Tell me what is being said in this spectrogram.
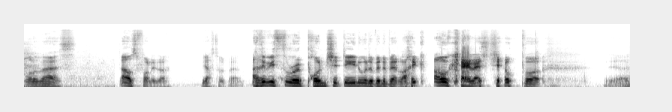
what a mess. That was funny though. You have to admit. I think if he threw a punch at Dean, it would have been a bit like, okay, let's chill, but yeah.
